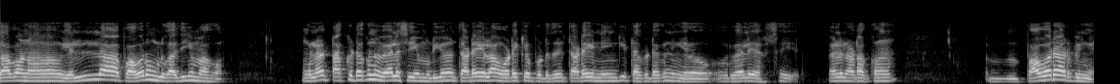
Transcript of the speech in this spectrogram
கவனம் எல்லா பவரும் உங்களுக்கு அதிகமாகும். உங்களால் டக்கு டக்குன்னு வேலை செய்ய முடியும். தடையெல்லாம் உடைக்கப்படுது. தடையை நீங்கி டக்கு டக்குன்னு நீங்கள் ஒரு வேலையை செய் வேலை நடக்கும். பவராக இருப்பீங்க.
